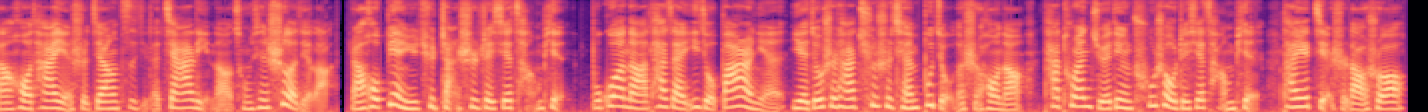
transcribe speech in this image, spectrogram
然后他也是将自己的家里呢重新设计了，然后便于去展示这些藏品。不过呢，他在一九八二年，也就是他去世前不久的时候呢，他突然决定出售这些藏品。他也解释到说：“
